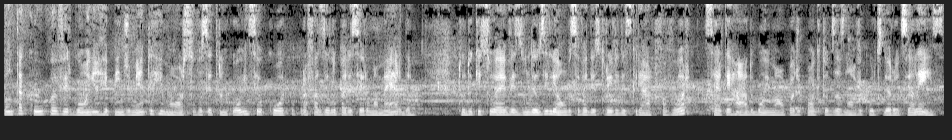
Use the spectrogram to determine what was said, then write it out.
Quanta culpa, vergonha, arrependimento e remorso você trancou em seu corpo para fazê-lo parecer uma merda? Tudo que isso é vezes um deusilhão, você vai destruir e descriar, por favor? Certo, errado, bom e mal, pode pode todas as nove, curtos, garotos e aléns.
